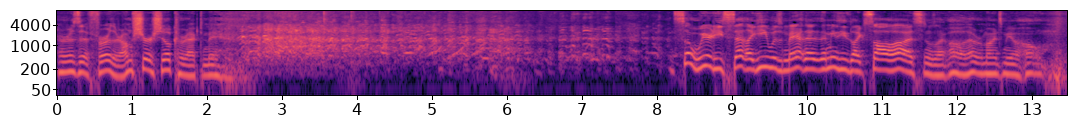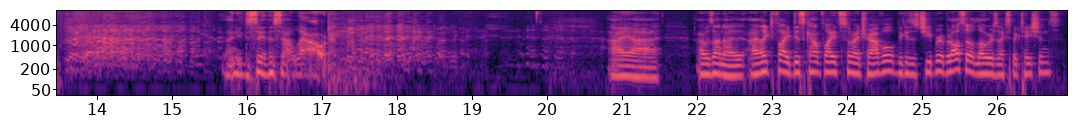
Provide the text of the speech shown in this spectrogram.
Or is it further? I'm sure she'll correct me. It's so weird. He said like he was mad. That, that means he like saw us and was like, "Oh, that reminds me of home." I need to say this out loud. I uh, I was on a. I like to fly discount flights when I travel because it's cheaper, but also it lowers expectations.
